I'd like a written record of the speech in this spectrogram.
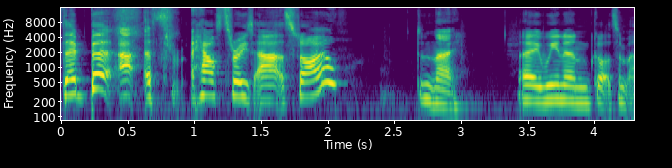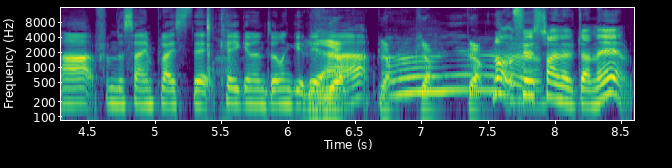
they bit uh, th- House 3's art style, didn't they? They went and got some art from the same place that Keegan and Dylan get their art. Yep, yep, yep, yep. Not the first time they've done that.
